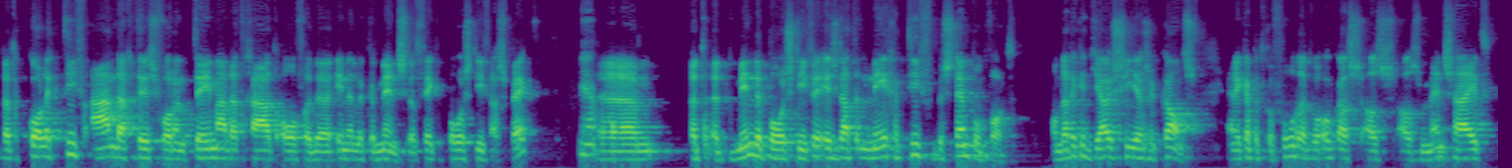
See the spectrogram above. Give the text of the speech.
dat er collectief aandacht is voor een thema dat gaat over de innerlijke mens. Dat vind ik een positief aspect. Ja. Um, het, het minder positieve is dat het negatief bestempeld wordt. Omdat ik het juist zie als een kans. En ik heb het gevoel dat we ook als, als, als mensheid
